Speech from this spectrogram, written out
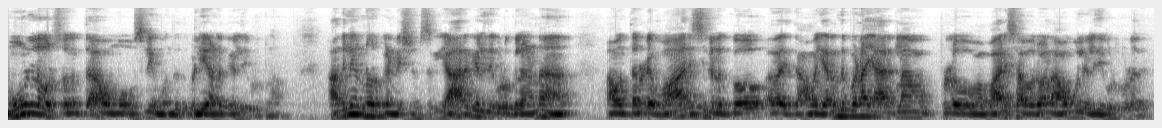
மூணில் ஒரு சொத்தை அவன் முஸ்லீம் வந்து வெளியாளுக்கு எழுதி கொடுக்கலாம். அதுலேயும் இன்னொரு கண்டிஷன்ஸ் இருக்குது யாருக்கு எழுதி கொடுக்கலான்னா அவன் தன்னுடைய வாரிசுகளுக்கோ அதாவது அவன் இறந்து போனால் யாருக்கெல்லாம் புள்ள- வாரிசா வருவாங்க அவங்களும் எழுதி கொடுக்கக்கூடாது.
